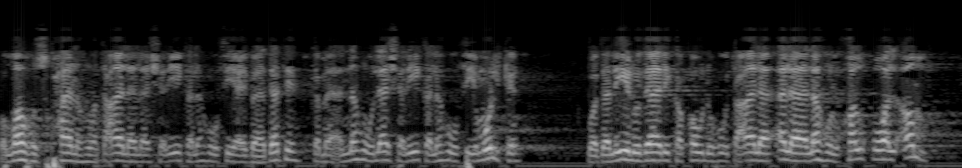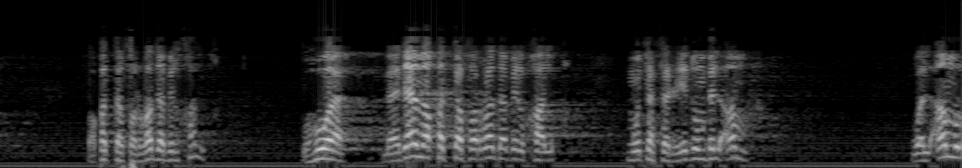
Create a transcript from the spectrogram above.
فالله سبحانه وتعالى لا شريك له في عبادته كما أنه لا شريك له في ملكه. ودليل ذلك قوله تعالى ألا له الخلق والأمر. وقد تفرد بالخلق. وهو ما دام قد تفرد بالخلق متفرد بالأمر. والأمر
